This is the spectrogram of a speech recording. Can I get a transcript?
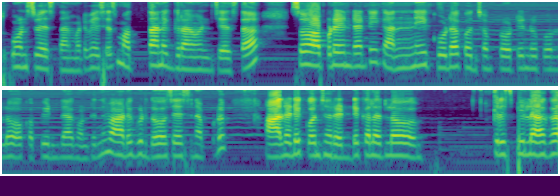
స్పూన్స్ వేస్తాను అనమాట వేసేసి మొత్తానికి గ్రౌండ్ చేస్తా. సో అప్పుడు ఏంటంటే ఇక అన్నీ కూడా కొంచెం ప్రోటీన్ రూపంలో ఒక పిండి లాగా ఉంటుంది. వాడికి కూడా దోశ వేసినప్పుడు ఆల్రెడీ కొంచెం రెడ్ కలర్లో క్రిస్పీలాగా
